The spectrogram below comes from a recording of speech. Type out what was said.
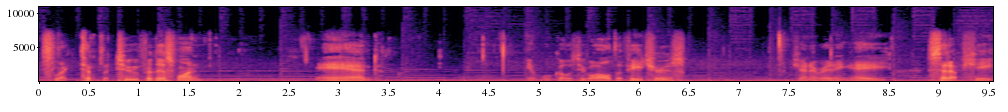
select template 2 for this one. And it will go through all the features, generating a setup sheet.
